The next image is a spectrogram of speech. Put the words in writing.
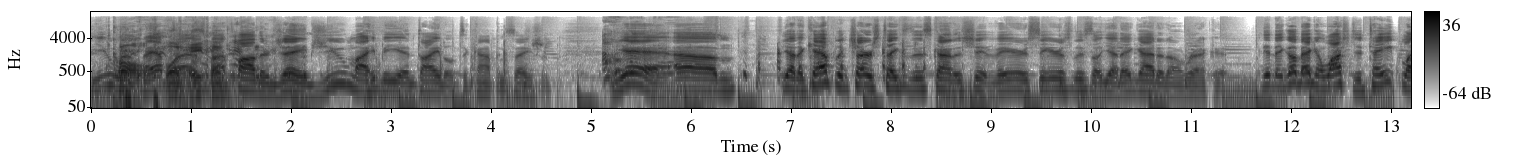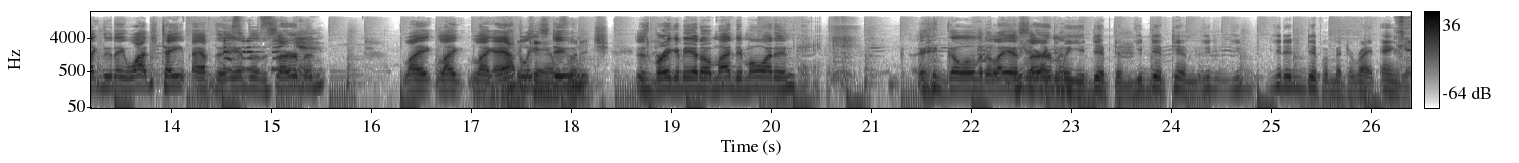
you Call were baptized by 1-800. Father James. You might be entitled to compensation. Yeah, um, yeah. The Catholic Church takes this kind of shit very seriously, so yeah, they got it on record. Did they go back and watch the tape? Like, do they watch tape after the end of the sermon? Like, like, like athletes do? footage. Just bring him in on Monday morning, and go over the last didn't like the way you dipped him. You dipped him. You you, you didn't dip him at the right angle.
